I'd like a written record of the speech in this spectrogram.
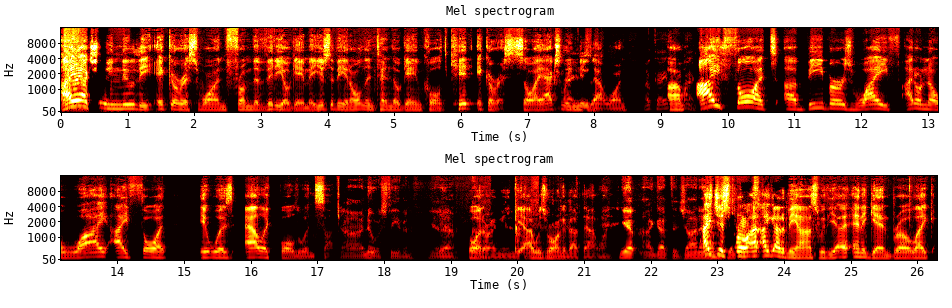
I actually knew the Icarus one from the video game. There used to be an old Nintendo game called Kid Icarus, so I actually nice. knew that one. Okay. Um, nice. I thought uh, Bieber's wife. I don't know why I thought it was Alec Baldwin's son. Uh, I knew it was Stephen. Yeah. yeah. daughter. I mean, yeah, I was wrong about that one. Yep, I got the John. I just, bro, I, I got to be honest with you. And again, bro, like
